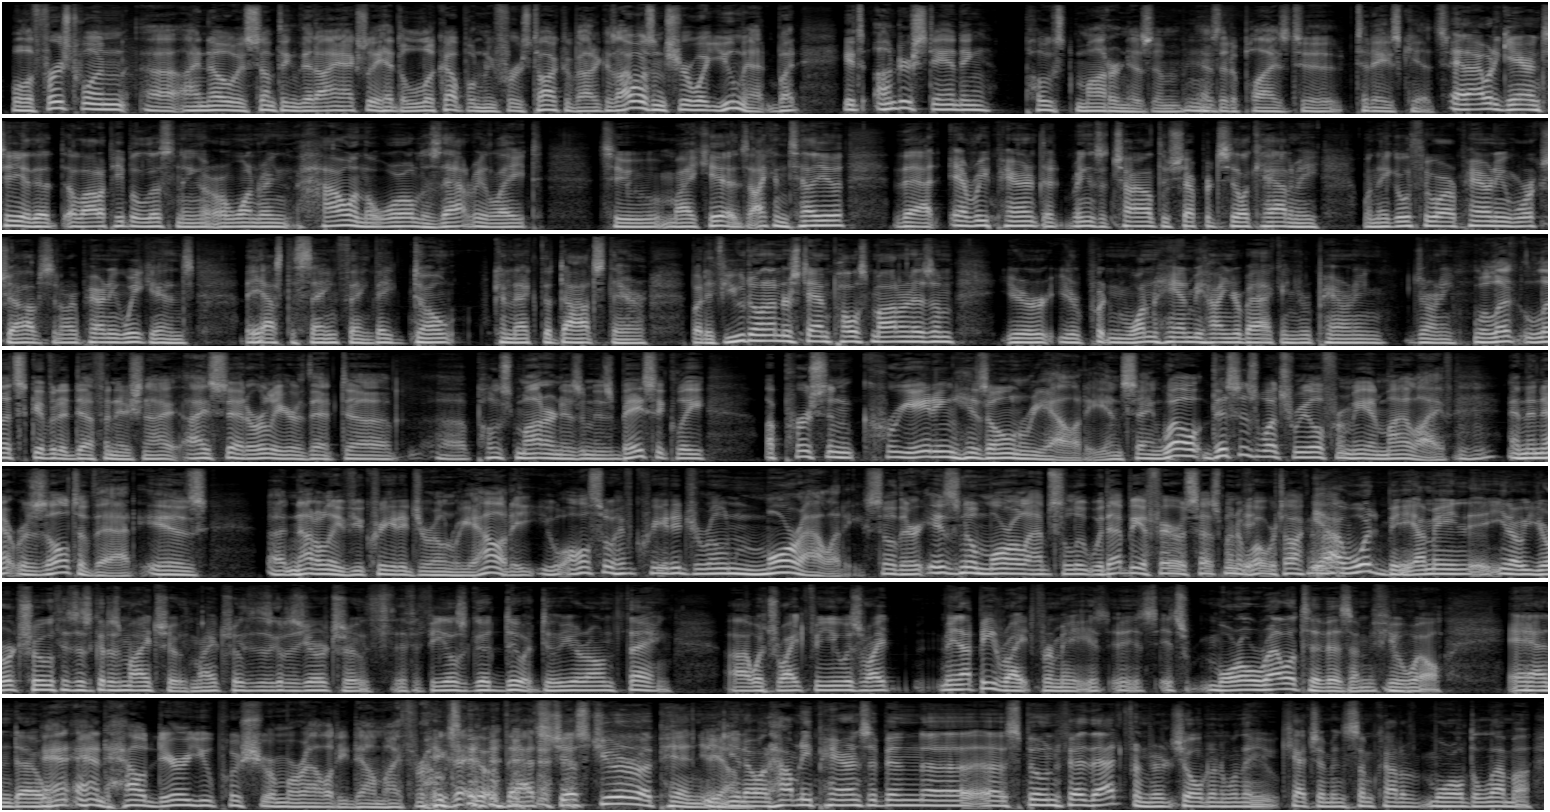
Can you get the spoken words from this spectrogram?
Well, the first one uh, I know is something that I actually had to look up when we first talked about it because I wasn't sure what you meant, but it's understanding postmodernism mm. as it applies to today's kids. And I would guarantee you that a lot of people listening are wondering how in the world does that relate to my kids. I can tell you that every parent that brings a child through Shepherd's Hill Academy, when they go through our parenting workshops and our parenting weekends, they ask the same thing. They don't connect the dots there. But if you don't understand postmodernism, you're you're putting one hand behind your back in your parenting journey. Well, let let's give it a definition. I I said earlier that uh, uh, postmodernism is basically a person creating his own reality and saying, well, this is what's real for me in my life. Mm-hmm. And the net result of that is uh, not only have you created your own reality, you also have created your own morality. So there is no moral absolute. Would that be a fair assessment of what we're talking yeah, about? Yeah, it would be. I mean, you know, your truth is as good as my truth. My truth is as good as your truth. If it feels good, do it. Do your own thing. Uh, what's right for you is right, may not be right for me. It's, it's, it's moral relativism, if you mm-hmm. will. And, uh, and, and how dare you push your morality down my throat? exactly. That's just your opinion, yeah. you know. And how many parents have been uh, uh, spoon fed that from their children when they catch them in some kind of moral dilemma?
